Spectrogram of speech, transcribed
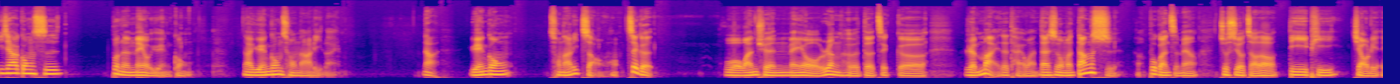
一家公司不能没有员工。那员工从哪里来？那员工。从哪里找？这个我完全没有任何的这个人脉在台湾，但是我们当时啊，不管怎么样，就是有找到第一批教练。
